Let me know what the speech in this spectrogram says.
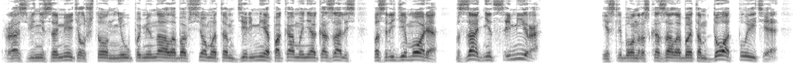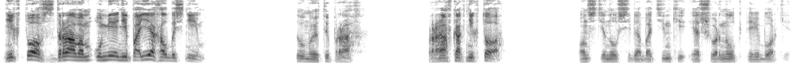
Разве не заметил, что он не упоминал обо всем этом дерьме, пока мы не оказались посреди моря, в заднице мира? Если бы он рассказал об этом до отплытия, никто в здравом уме не поехал бы с ним. Думаю, ты прав. Прав, как никто. Он стянул с себя ботинки и отшвырнул к переборке.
